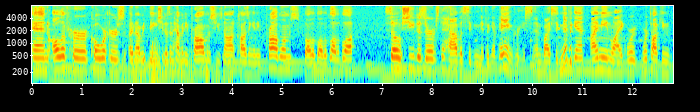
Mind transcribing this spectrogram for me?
and all of her coworkers and everything, she doesn't have any problems. She's not causing any problems. Blah blah blah blah blah blah blah. So she deserves to have a significant pay increase. And by significant, I mean like we're we're talking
